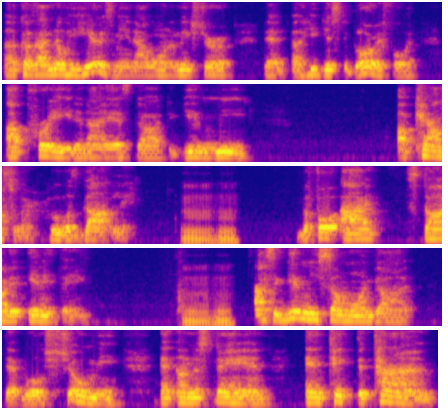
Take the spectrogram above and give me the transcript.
because uh, I know he hears me, and I want to make sure that uh, he gets the glory for it. I prayed and I asked God to give me a counselor who was godly mm-hmm. before I started anything. Mm-hmm. I said, give me someone, God, that will show me and understand and take the time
